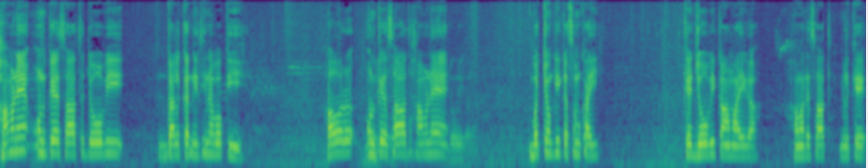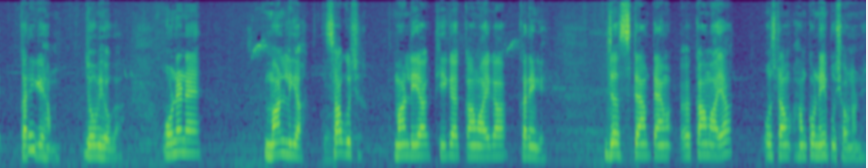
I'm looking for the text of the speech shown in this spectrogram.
हमने उनके साथ जो भी गल करनी थी ना वो की। और उनके साथ हमने बच्चों की कसम खाई कि जो भी काम आएगा हमारे साथ मिलके करेंगे हम जो भी होगा। उन्होंने मान लिया सब कुछ मान लिया ठीक है काम आएगा करेंगे। जिस टाइम टाइम काम आया उस टाइम हमको नहीं पूछा उन्होंने।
